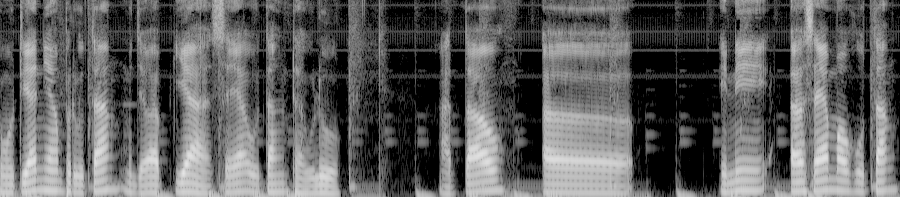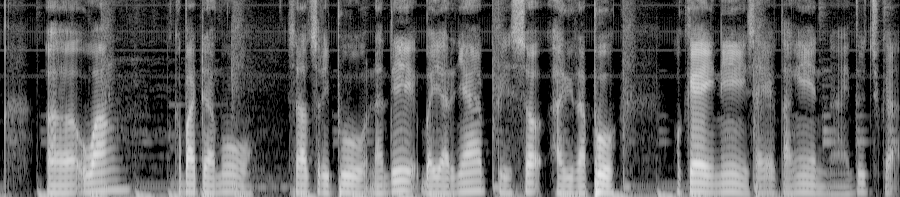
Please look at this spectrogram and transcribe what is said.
kemudian yang berutang menjawab ya saya utang dahulu. Atau uh, ini uh, saya mau hutang uh, uang kepadamu 100 ribu. Nanti bayarnya besok hari Rabu. Oke ini saya utangin nah itu juga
